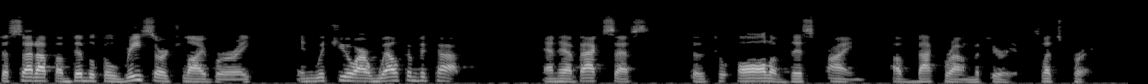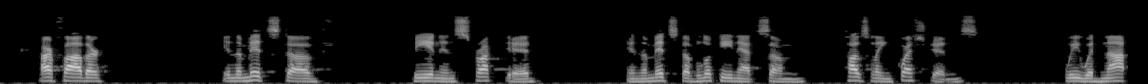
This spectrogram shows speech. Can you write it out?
to set up a biblical research library in which you are welcome to come and have access to, to all of this kind of background materials. Let's pray. Our Father, in the midst of being instructed, in the midst of looking at some puzzling questions, we would not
